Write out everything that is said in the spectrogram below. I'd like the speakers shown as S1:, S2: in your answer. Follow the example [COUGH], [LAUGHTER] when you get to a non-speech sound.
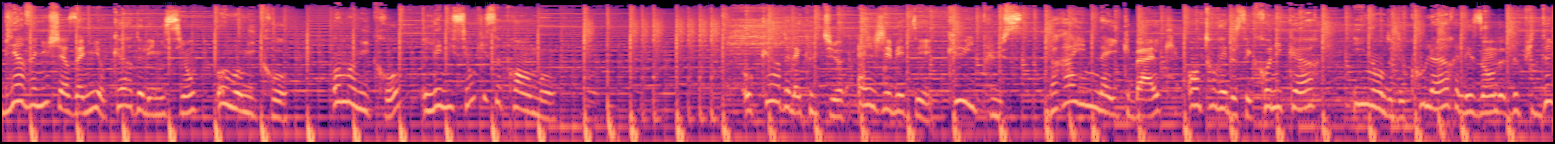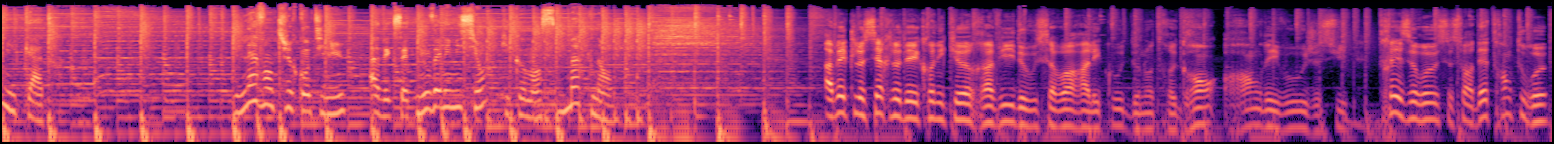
S1: Bienvenue chers amis au cœur de l'émission Homo Micro. Homo Micro, l'émission qui se prend en mots. Au cœur de la culture LGBT, QI+, Brahim Naik Balk, entouré de ses chroniqueurs, inonde de couleurs les ondes depuis 2004. L'aventure continue avec cette nouvelle émission qui commence maintenant.
S2: Avec le cercle des chroniqueurs, ravi de vous savoir à l'écoute de notre grand rendez-vous. Je suis très heureux ce soir d'être entouré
